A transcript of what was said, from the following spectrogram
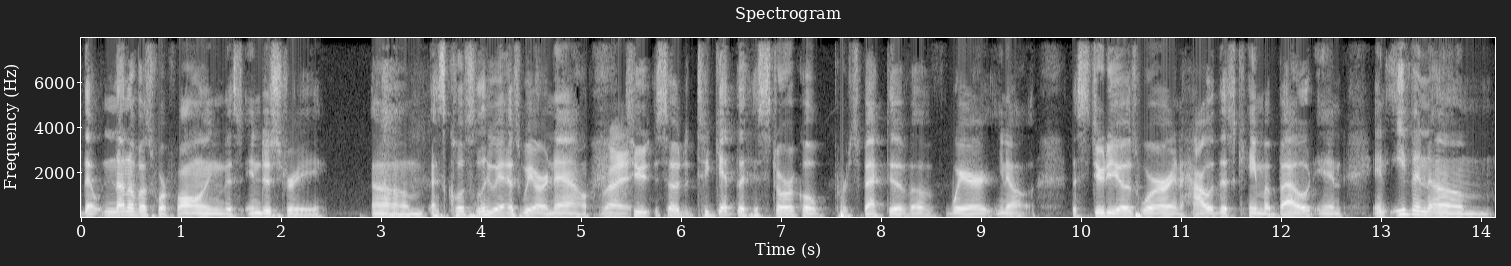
that none of us were following this industry um, as closely as we are now. Right. To, so to, to get the historical perspective of where you know the studios were and how this came about, and and even um,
